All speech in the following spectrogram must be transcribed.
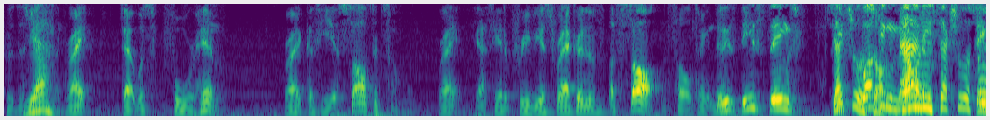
for this Yeah. gentleman, right? That was for him, right? Because he assaulted someone, right? Yes, he had a previous record of assault, assaulting. These these things. Sexual assault, fucking felony matter. sexual They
